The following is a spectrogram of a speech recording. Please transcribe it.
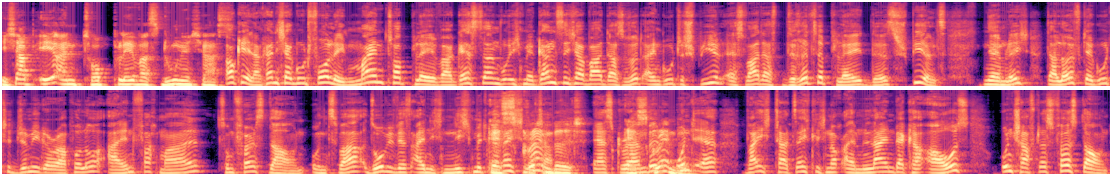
ich habe eh ein Top-Play, was du nicht hast. Okay, dann kann ich ja gut vorlegen. Mein Top-Play war gestern, wo ich mir ganz sicher war, das wird ein gutes Spiel. Es war das dritte Play des Spiels. Nämlich, da läuft der gute Jimmy Garoppolo einfach mal zum First Down. Und zwar so, wie wir es eigentlich nicht mit gerechnet er scrambled. haben. Er scrambled. Er scrambled und er weicht tatsächlich noch einem Linebacker aus und schafft das First Down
